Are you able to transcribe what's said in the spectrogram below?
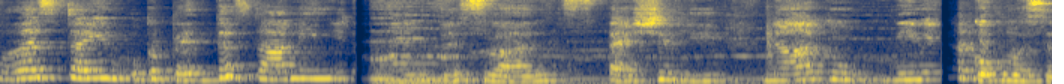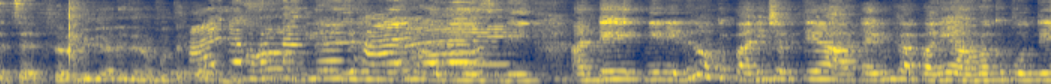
ఫస్ట్ టైం ఒక పెద్ద స్టార్ దిస్ వన్ స్పెషల్లీ నాకు మీ మీద నాకు కోపం వస్తుంది సార్. సరే బిర్యానీ తినకపోతే కోపం వస్తుంది. అంటే నేను ఏదైనా ఒక పని చెప్తే ఆ టైంకి ఆ పని అవ్వకపోతే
